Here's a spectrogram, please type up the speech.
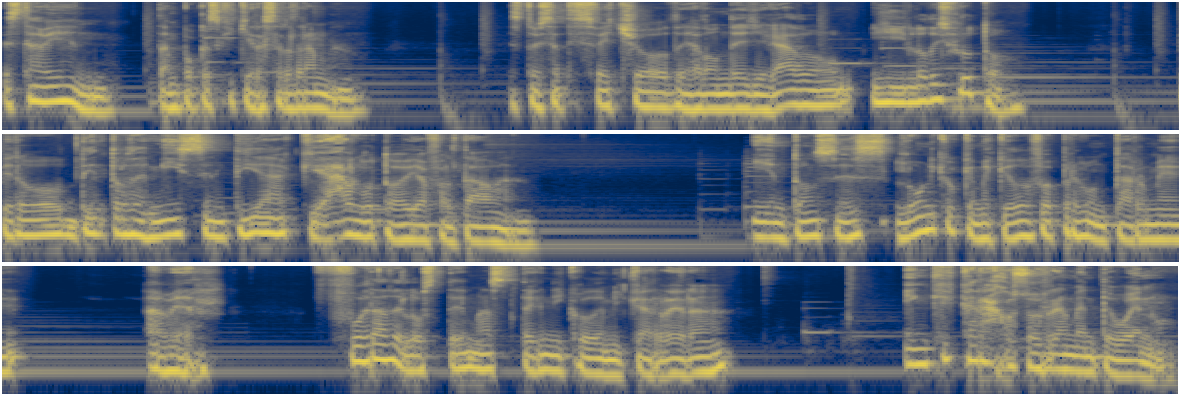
está bien, tampoco es que quiera hacer drama. Estoy satisfecho de a dónde he llegado y lo disfruto. Pero dentro de mí sentía que algo todavía faltaba. Y entonces lo único que me quedó fue preguntarme, a ver, fuera de los temas técnicos de mi carrera, ¿en qué carajo soy realmente bueno?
